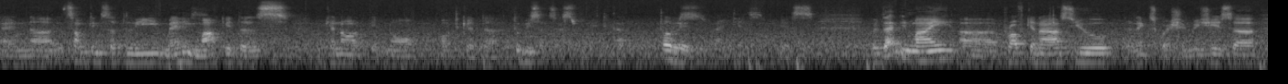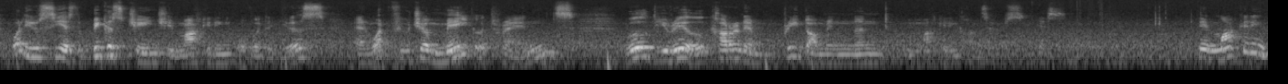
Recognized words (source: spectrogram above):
And uh, it's something certainly many marketers cannot ignore altogether to be successful. Totally Yes. right. Yes. Yes. With that in mind, uh, Prof, can I ask you the next question, which is, uh, what do you see as the biggest change in marketing over the years, and what future mega trends will derail current and predominant marketing concepts? Yes. The marketing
